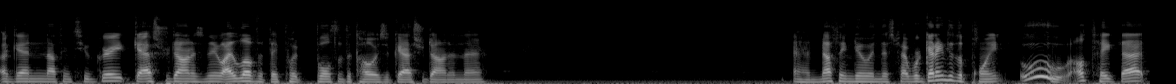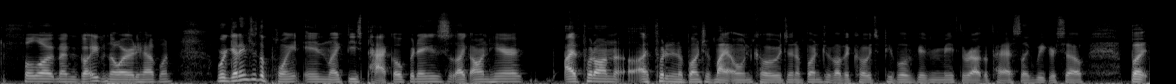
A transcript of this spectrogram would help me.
Again, nothing too great. Gastrodon is new. I love that they put both of the colors of Gastrodon in there. And nothing new in this pack. We're getting to the point. Ooh, I'll take that full art Mega Guard, even though I already have one. We're getting to the point in like these pack openings, like on here. I've put on, I've put in a bunch of my own codes and a bunch of other codes people have given me throughout the past like week or so. But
